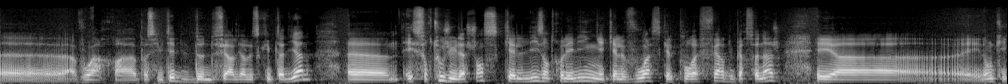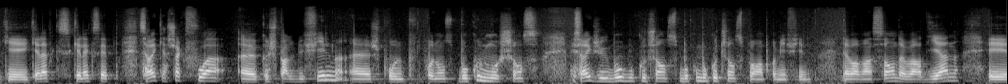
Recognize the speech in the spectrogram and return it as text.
euh, avoir la possibilité de, faire lire le script à Diane, et surtout j'ai eu la chance qu'elle lise entre les lignes et qu'elle voit ce qu'elle pourrait faire du personnage, et, donc qu'elle qu'elle ac- qu'elle accepte. C'est vrai qu'à chaque fois que je parle du film, je pro- prononce beaucoup le mot chance, mais c'est vrai que j'ai eu beaucoup, beaucoup de chance, beaucoup, beaucoup de chance pour un premier film, d'avoir Vincent, d'avoir Diane, et,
